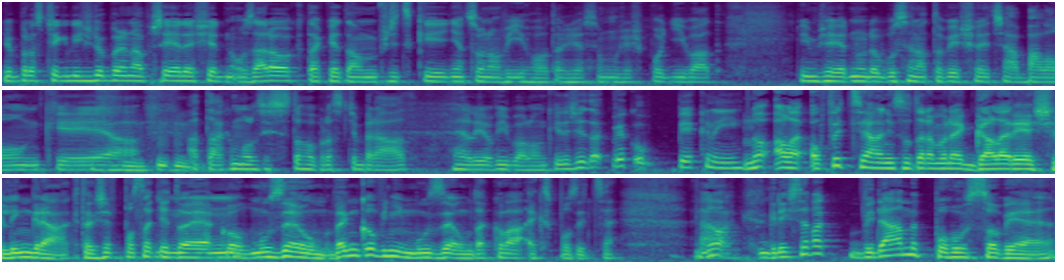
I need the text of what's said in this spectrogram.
že prostě když do Brna přijedeš jednou za rok, tak je tam vždycky něco nového, takže se můžeš podívat. Vím, že jednu dobu se na to věšely třeba balónky a, a tak mohl si z toho prostě brát heliový balónky, takže tak jako pěkný. No ale oficiálně se to teda jmenuje Galerie Schillingrák, takže v podstatě to je jako muzeum, venkovní muzeum, taková expozice. No, Tak. když se pak vydáme po Husově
